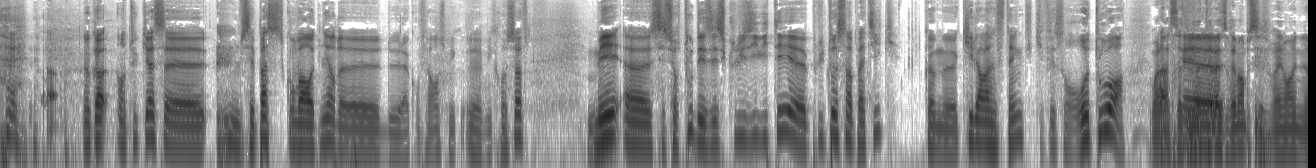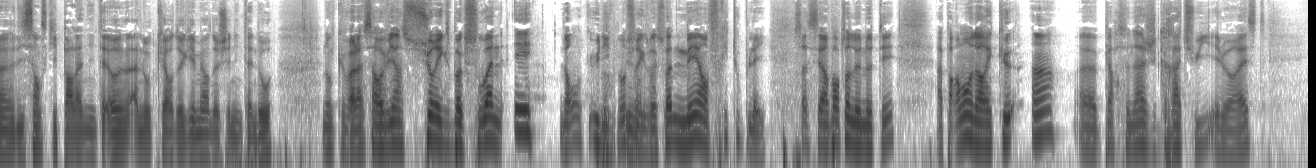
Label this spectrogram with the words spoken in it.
Donc en, en tout cas, c'est pas ce qu'on va retenir de, de la conférence euh, Microsoft, mais euh, c'est surtout des exclusivités euh, plutôt sympathiques comme euh, Killer Instinct qui fait son retour. Voilà, ça nous intéresse euh, vraiment parce que c'est vraiment une licence qui parle à, Ninte- à nos cœurs de gamers de chez Nintendo. Donc voilà, ça revient sur Xbox One et donc uniquement Non, sur. Xbox One, mais en free to play. Ça c'est important de le noter. Apparemment, on n'aurait que un euh, personnage gratuit et le reste,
